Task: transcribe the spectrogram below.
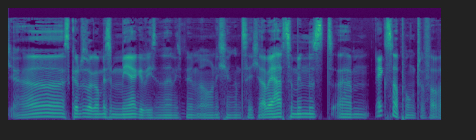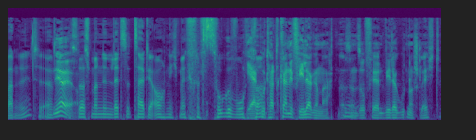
ich, ja, es könnte sogar ein bisschen mehr gewesen sein, ich bin mir auch nicht ganz sicher. Aber er hat zumindest ähm, Extrapunkte verwandelt. Ähm, Ja, ja. das, Was man in letzter Zeit ja auch nicht mehr ganz so gewohnt Ja war. gut, hat keine Fehler gemacht. Also Ja. insofern weder gut noch schlecht.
